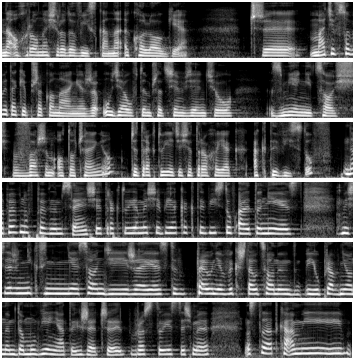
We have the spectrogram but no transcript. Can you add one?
na ochronę środowiska, na ekologię. Czy macie w sobie takie przekonanie, że udział w tym przedsięwzięciu zmieni coś w waszym otoczeniu? Czy traktujecie się trochę jak aktywistów? Na pewno w pewnym sensie traktujemy siebie jak aktywistów, ale to nie jest. Myślę, że nikt nie sądzi, że jest pełnie wykształconym i uprawnionym do mówienia tych rzeczy. Po prostu jesteśmy nastolatkami i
